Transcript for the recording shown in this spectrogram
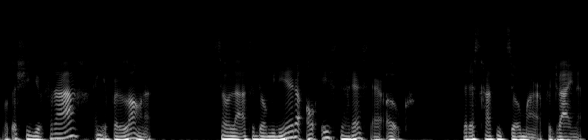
Wat als je je vraag en je verlangen zou laten domineren, al is de rest er ook. De rest gaat niet zomaar verdwijnen.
